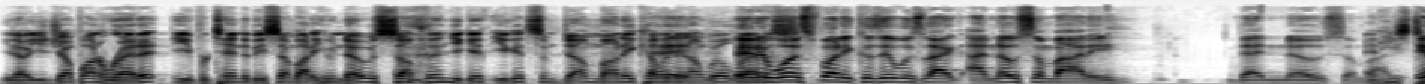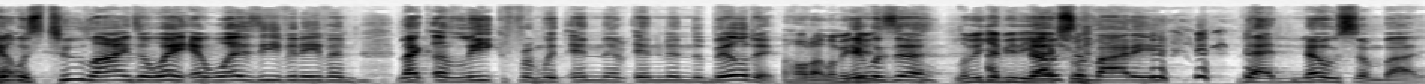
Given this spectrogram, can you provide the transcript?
You know, you jump on Reddit, you pretend to be somebody who knows something. You get you get some dumb money coming Hey, in on Will Levis. And it was funny because it was like I know somebody that knows somebody. he's it was two lines away. It was even even like a leak from within the in, in the building. Hold on, let me It give- was a. let me give I you the know actual- somebody that knows somebody,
